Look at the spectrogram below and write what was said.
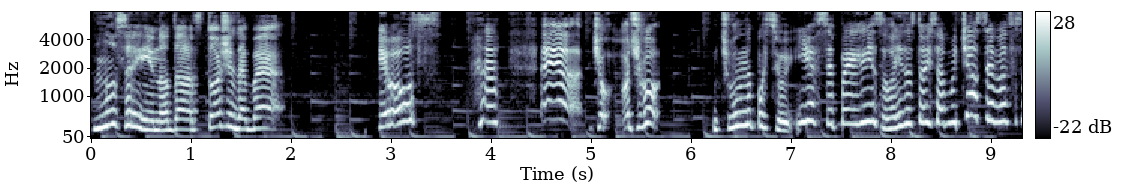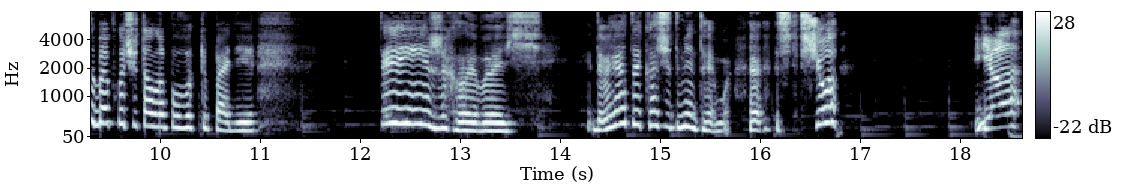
ну, Сергійно, да, точно тебе. Ірус? Чо, а чого? Чого не працює? Я все перерізала і за той самий час я себе прочитала по Вікіпедії. Ти жахливий. Довіряти каже треба. Е, що? Я?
